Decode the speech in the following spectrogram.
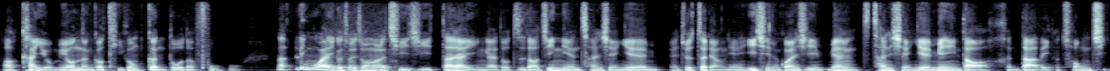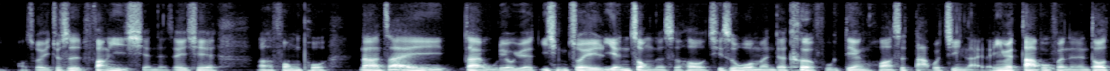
啊、看有没有能够提供更多的服务。那另外一个最重要的契机，大家也应该都知道，今年产险业就是这两年疫情的关系，面产险业面临到很大的一个冲击，所以就是防疫险的这些呃风波。那在在五六月疫情最严重的时候，其实我们的客服电话是打不进来的，因为大部分的人都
